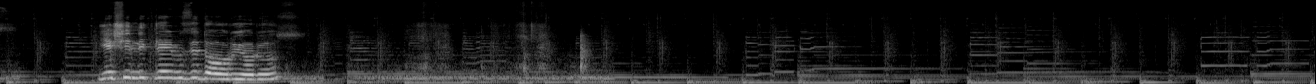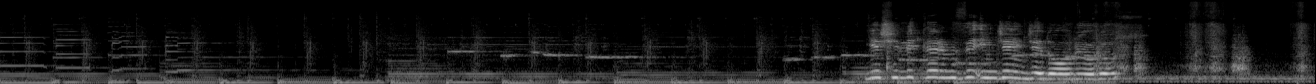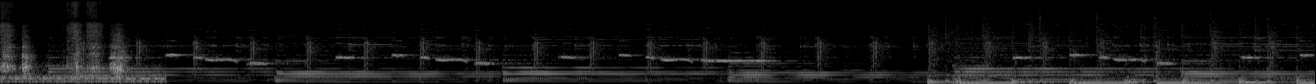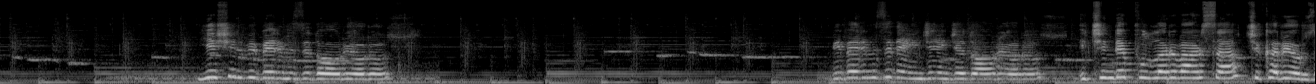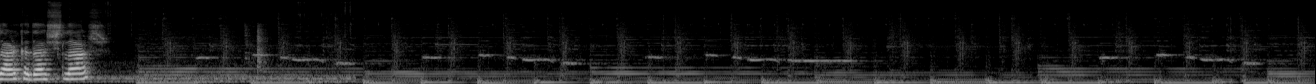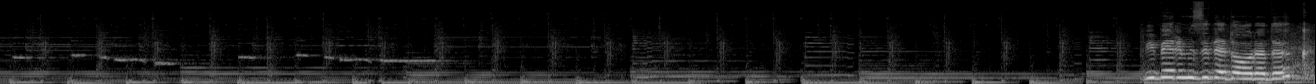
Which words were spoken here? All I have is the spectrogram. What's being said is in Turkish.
Yeşilliklerimizi doğruyoruz. Yeşilliklerimizi ince ince doğruyoruz. Yeşil biberimizi doğruyoruz. Biberimizi de ince ince doğruyoruz. İçinde pulları varsa çıkarıyoruz arkadaşlar. Biberimizi de doğradık.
